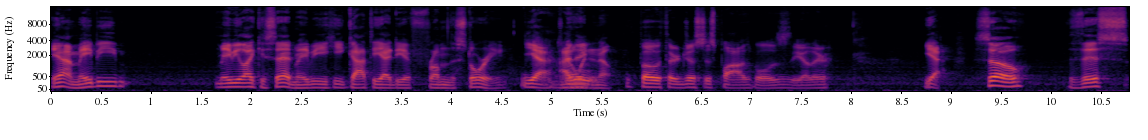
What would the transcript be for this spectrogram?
yeah, maybe, maybe like you said, maybe he got the idea from the story. Yeah, There's I no think know. both are just as plausible as the other. Yeah. So this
